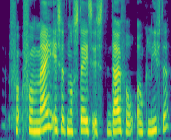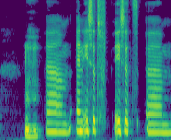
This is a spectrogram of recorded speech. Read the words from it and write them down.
Voor, voor mij is het nog steeds, is de duivel ook liefde. Mhm. Ehm, en is het, is het ehm,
